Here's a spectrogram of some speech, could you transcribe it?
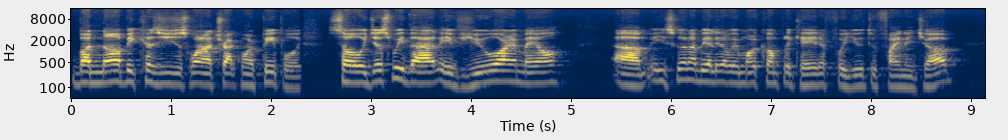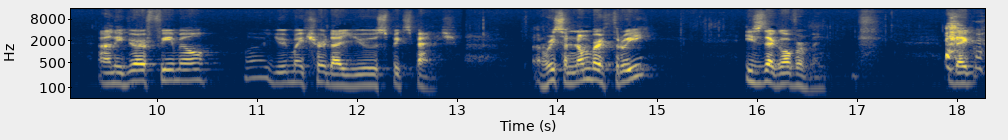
but not because you just want to attract more people. So just with that if you are a male um, it's going to be a little bit more complicated for you to find a job and if you're a female well, you make sure that you speak Spanish. Reason number three is the government. The,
